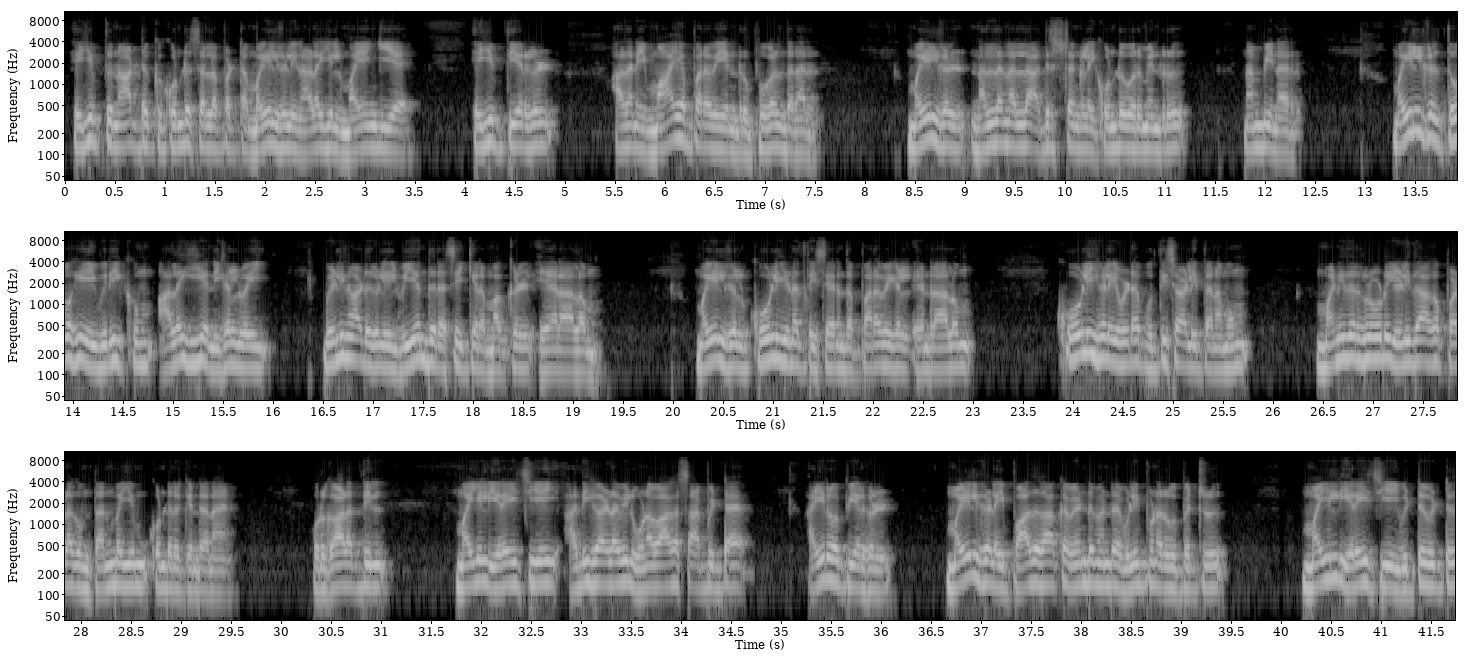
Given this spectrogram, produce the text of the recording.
எகிப்து நாட்டுக்கு கொண்டு செல்லப்பட்ட மயில்களின் அழகில் மயங்கிய எகிப்தியர்கள் அதனை மாயப்பறவை என்று புகழ்ந்தனர். மயில்கள் நல்ல நல்ல அதிர்ஷ்டங்களை கொண்டு வரும் என்று நம்பினர். மயில்கள் தோகையை விரிக்கும் அழகிய நிகழ்வை வெளிநாடுகளில் வியந்து ரசிக்கிற மக்கள் ஏராளம். மயில்கள் கோழி இனத்தை சேர்ந்த பறவைகள் என்றாலும் கோழிகளை விட புத்திசாலித்தனமும் மனிதர்களோடு எளிதாக பழகும் தன்மையும் கொண்டிருக்கின்றன. ஒரு காலத்தில் மயில் இறைச்சியை அதிக அளவில் உணவாக சாப்பிட்ட ஐரோப்பியர்கள் மயில்களை பாதுகாக்க வேண்டுமென்ற விழிப்புணர்வு பெற்று மயில் இறைச்சியை விட்டுவிட்டு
